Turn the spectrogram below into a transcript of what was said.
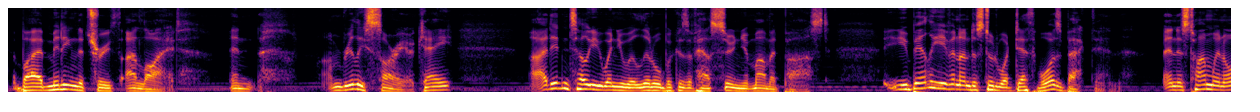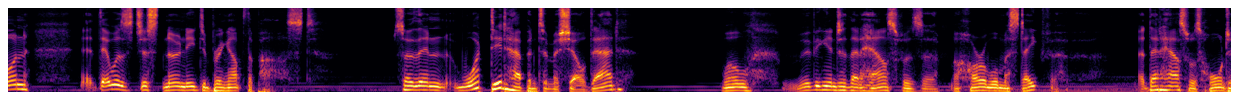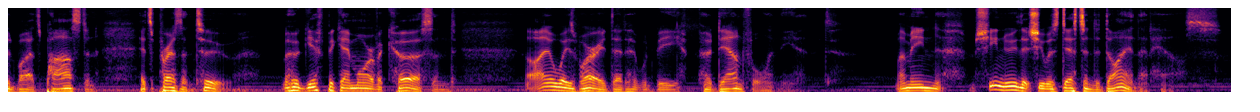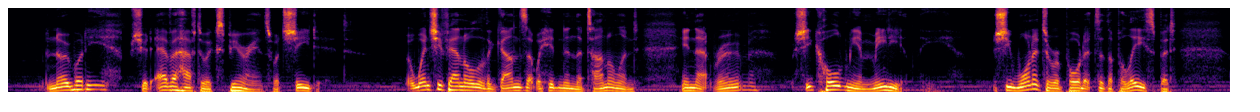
By admitting the truth, I lied. And I'm really sorry, okay? I didn't tell you when you were little because of how soon your mum had passed. You barely even understood what death was back then. And as time went on, there was just no need to bring up the past. So then, what did happen to Michelle, Dad? Well, moving into that house was a, a horrible mistake for her. That house was haunted by its past and its present too. Her gift became more of a curse, and I always worried that it would be her downfall in the end. I mean, she knew that she was destined to die in that house. Nobody should ever have to experience what she did. When she found all of the guns that were hidden in the tunnel and in that room, she called me immediately. She wanted to report it to the police, but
